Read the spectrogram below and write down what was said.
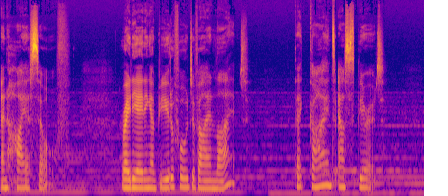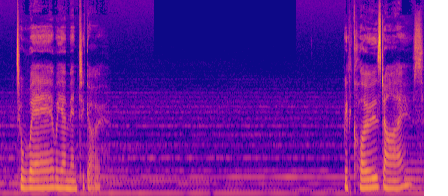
and highest self, radiating a beautiful divine light that guides our spirit to where we are meant to go. With closed eyes,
